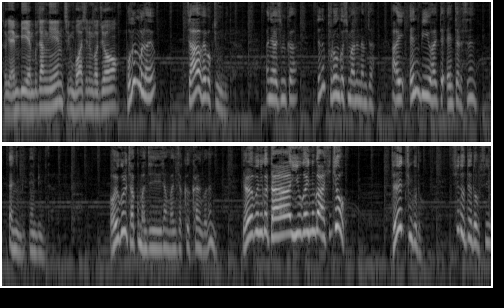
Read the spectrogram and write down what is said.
저기 MB M 부장님 지금 뭐 하시는 거죠? 보면 몰라요? 자아 회복 중입니다. 안녕하십니까? 저는 부러운 것이 많은 남자 INBU 할 때 N자를 쓰는 NB입니다. 얼굴을 자꾸 만지작 만지작 극하는 거는 여러분 이거 다 이유가 있는 거 아시죠? 제 친구도 시도 때도 없이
